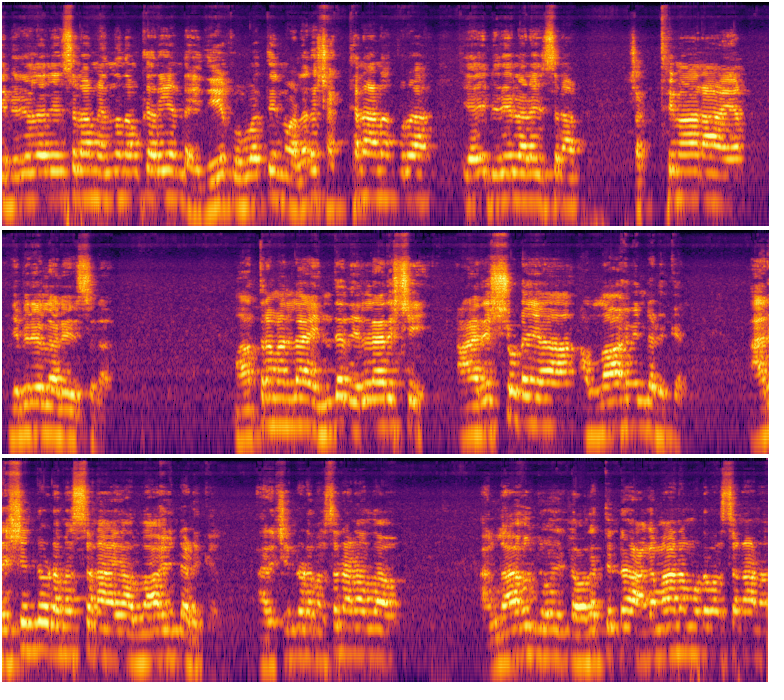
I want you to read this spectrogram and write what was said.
ജിബിരിൽ അലൈഹി സ്വലാം എന്ന് നമുക്കറിയണ്ടേ? ഇതേ കുവത്തിൽ വളരെ ശക്തനാണ് ഖുർആൻ. ജിബിരിൽ അലൈഹി സ്വലാം ശക്തിമാനായ ജിബിരിൽ അലൈഹി സ്വലാം മാത്രമല്ല എന്റെ നിരരിശി അരിശുടയ അള്ളാഹുവിന്റെ അടുക്കൽ അരിശിന്റെ ഉടമസ്ഥനായ അള്ളാഹുവിന്റെ അടുക്കൽ. അരിശിന്റെ ഉടമസ്ഥനാണ് അള്ളാഹു. അള്ളാഹു ലോകത്തിന്റെ ആകമാനം ഉടമസ്ഥനാണ്.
